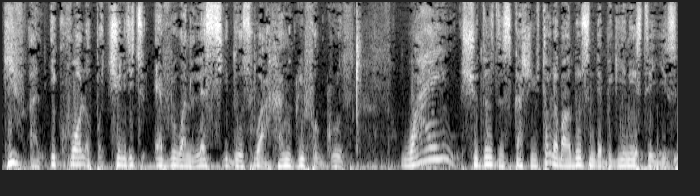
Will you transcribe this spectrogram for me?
give an equal opportunity to everyone. Let's see those who are hungry for growth. Why should those discussions, you talked about those in the beginning stages,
